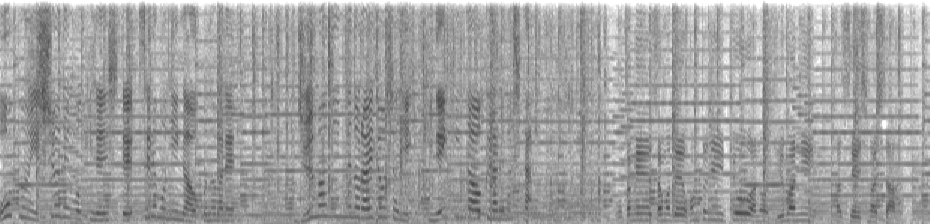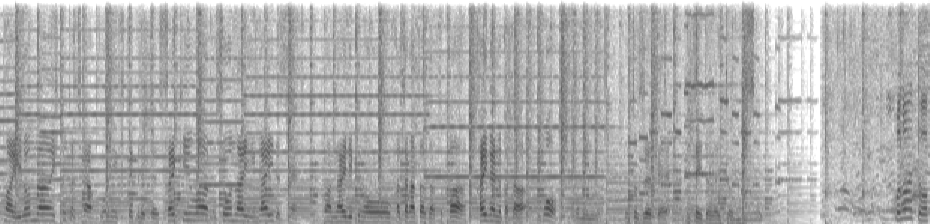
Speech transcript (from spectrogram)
オープン1周年を記念してセレモニーが行われ10万人目の来場者に記念品が贈られました。おかげさまで本当に今日あの10万人達成しました。まあ、いろんな人たちがここに来てくれて最近は庄内以外ですね、まあ、内陸の方々だとか海外の方もここに訪れて見ていただいております。この後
